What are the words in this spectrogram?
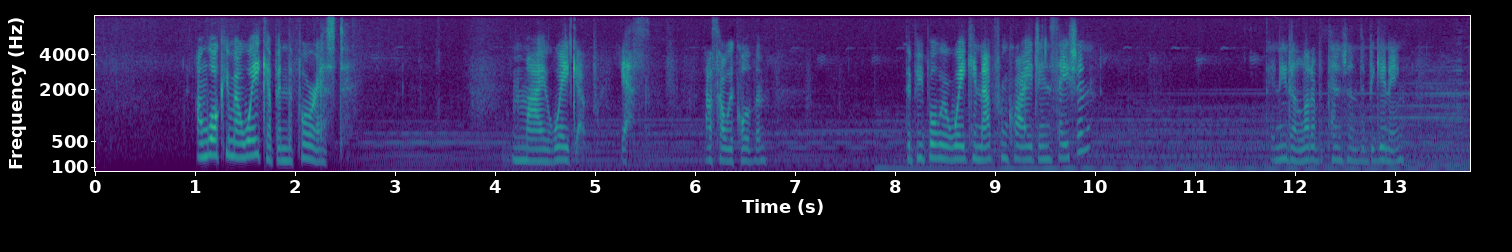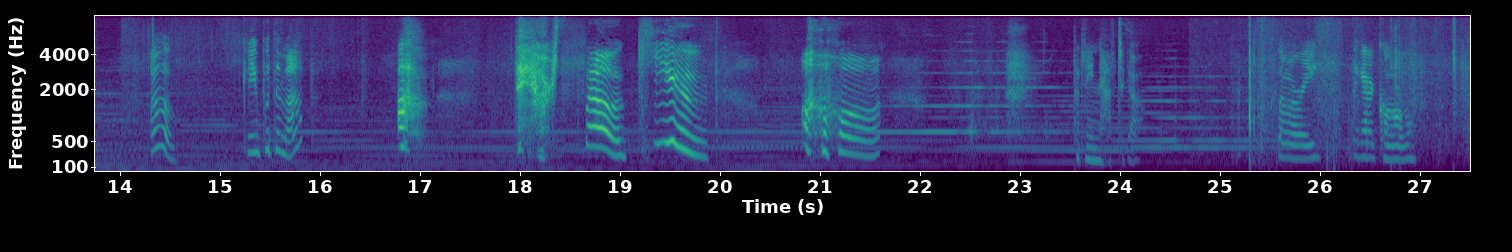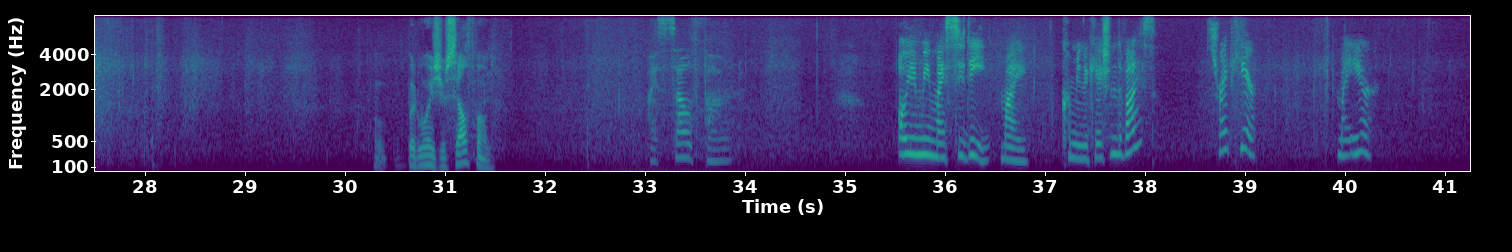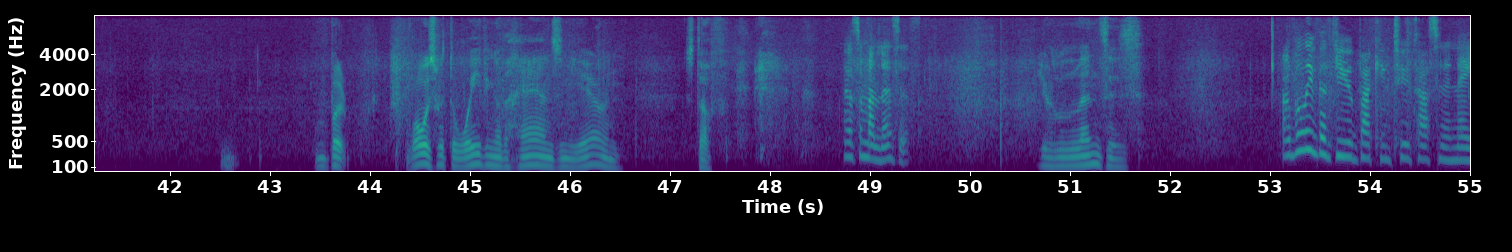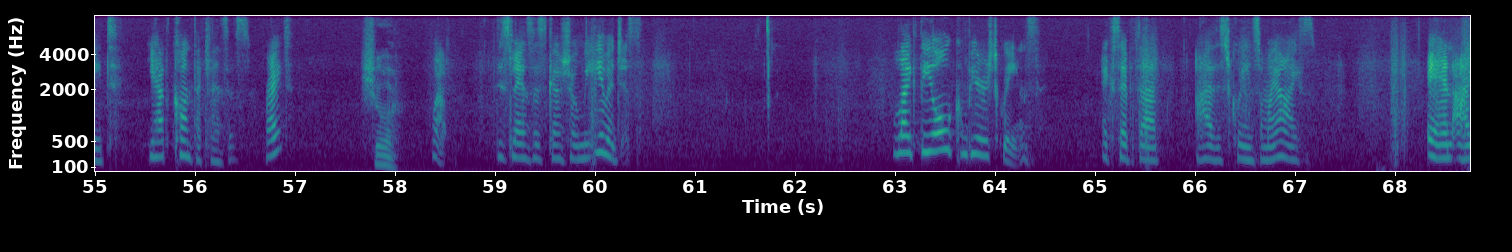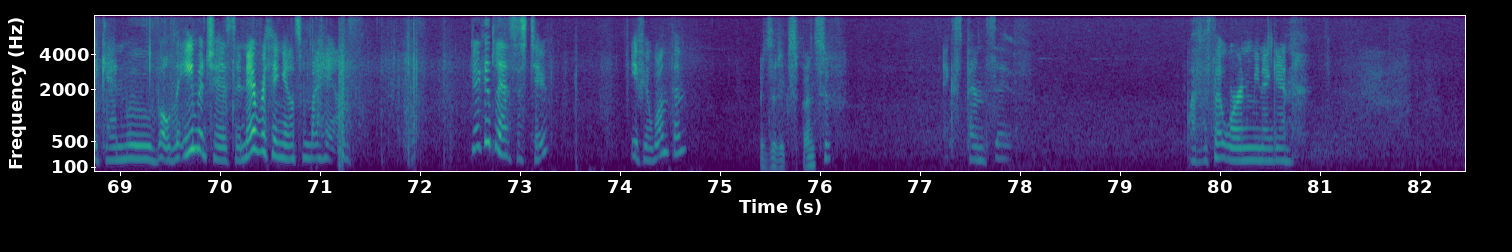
I'm walking my wake up in the forest. My wake up, yes. That's how we call them. The people we're waking up from Cryogen Station? They need a lot of attention at the beginning. Oh, can you put them up? Oh, they are so cute. Oh. But I didn't have to go. Sorry, I got a call. But where's your cell phone? My cell phone. Oh, you mean my CD, my communication device? It's right here, my ear. But what was with the waving of the hands in the air and stuff? Those are my lenses. Your lenses. I believe that you, back in 2008, you had contact lenses, right? Sure. Well, these lenses can show me images. Like the old computer screens, except that I have the screens on my eyes. And I can move all the images and everything else with my hands. You get lenses too, if you want them. Is it expensive? Expensive. What does that word mean again?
